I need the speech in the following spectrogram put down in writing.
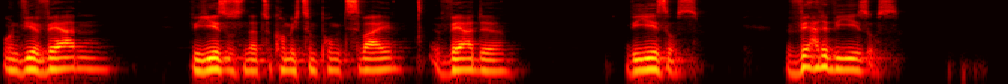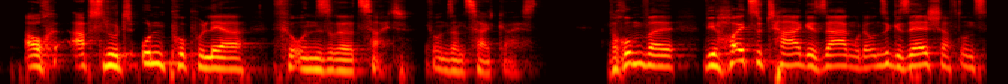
Und wir werden wie Jesus, und dazu komme ich zum Punkt zwei, werde wie Jesus. Werde wie Jesus. Auch absolut unpopulär für unsere Zeit, für unseren Zeitgeist. Warum? Weil wir heutzutage sagen oder unsere Gesellschaft uns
